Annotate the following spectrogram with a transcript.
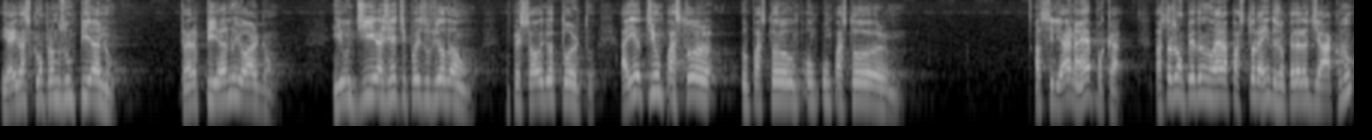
E aí nós compramos um piano. Então era piano e órgão. E um dia a gente pôs o violão. O pessoal olhou torto. Aí eu tinha um pastor, o pastor, um, um pastor auxiliar na época. Pastor João Pedro não era pastor ainda, João Pedro era diácono,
